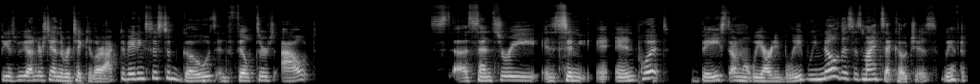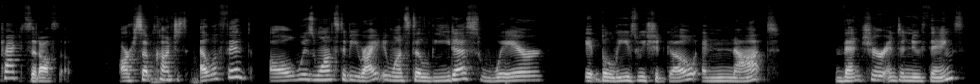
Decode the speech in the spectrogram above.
because we understand the reticular activating system goes and filters out uh, sensory sim- input based on what we already believe. We know this as mindset coaches. We have to practice it also. Our subconscious elephant always wants to be right. It wants to lead us where it believes we should go and not venture into new things.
